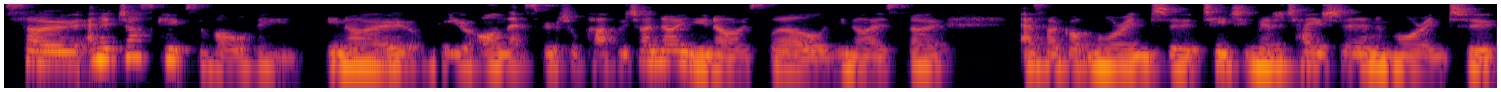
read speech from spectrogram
So, and it just keeps evolving, you know, mm. when you're on that spiritual path, which I know you know as well, you know. So, as I got more into teaching meditation and more into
